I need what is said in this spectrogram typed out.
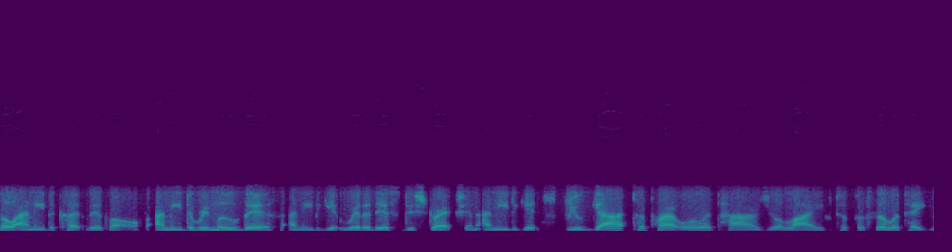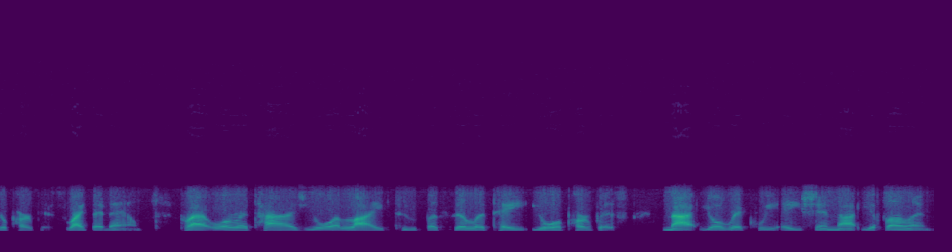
So I need to cut this off. I need to remove this. I need to get rid of this distraction. I need to get, you got to prioritize your life to facilitate your purpose. Write that down. Prioritize your life to facilitate your purpose. not your recreation, not your fun.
